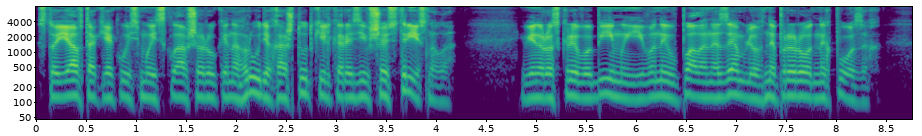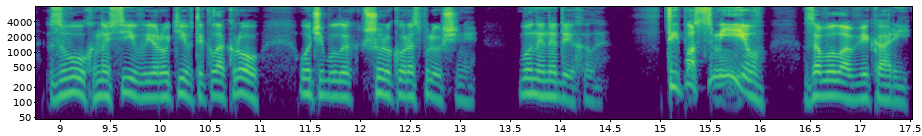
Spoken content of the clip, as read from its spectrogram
Стояв так якусь мить, склавши руки на грудях, аж тут кілька разів щось тріснуло. Він розкрив обійми, і вони впали на землю в неприродних позах. З вух, носів і ротів текла кров, очі були широко розплющені. Вони не дихали. Ти посмів. заволав вікарій.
